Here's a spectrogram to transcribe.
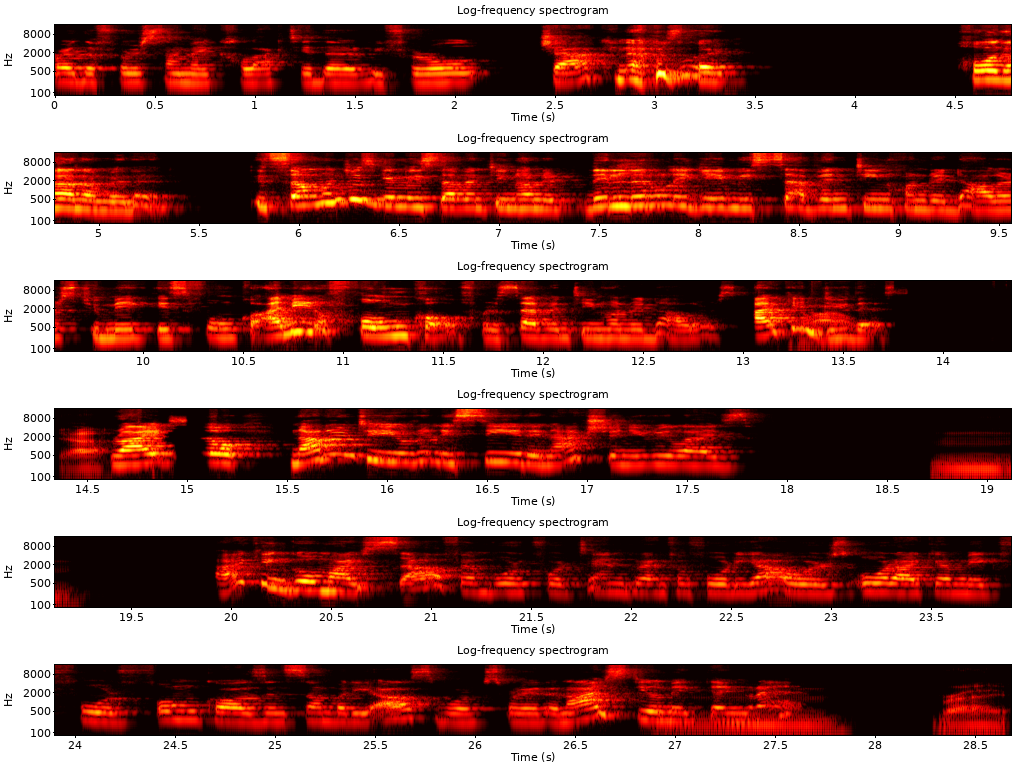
remember the first time I collected a referral check, and I was like, hold on a minute. Did someone just give me seventeen hundred? They literally gave me seventeen hundred dollars to make this phone call. I made a phone call for seventeen hundred dollars. I can wow. do this. Yeah. Right. So not until you really see it in action, you realize hmm. I can go myself and work for 10 grand for 40 hours, or I can make four phone calls and somebody else works for it and I still make 10 grand. Hmm. Right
